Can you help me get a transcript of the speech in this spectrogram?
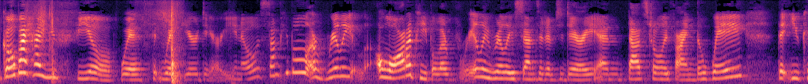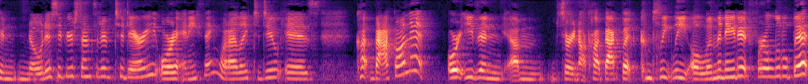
go by how you feel with with your dairy you know some people are really a lot of people are really really sensitive to dairy and that's totally fine the way that you can notice if you're sensitive to dairy or anything what i like to do is cut back on it or even, um, sorry, not cut back, but completely eliminate it for a little bit.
